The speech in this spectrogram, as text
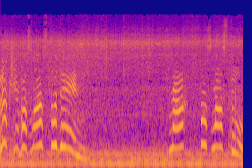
Flagchen, was machst du denn? Na, was machst du?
